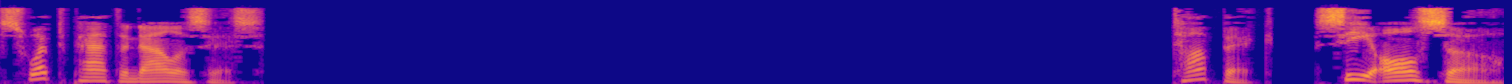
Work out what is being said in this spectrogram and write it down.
Swept path analysis. See also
